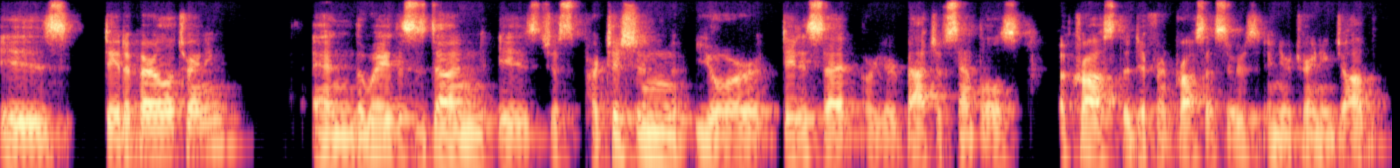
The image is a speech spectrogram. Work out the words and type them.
is data parallel training. And the way this is done is just partition your data set or your batch of samples across the different processors in your training job.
